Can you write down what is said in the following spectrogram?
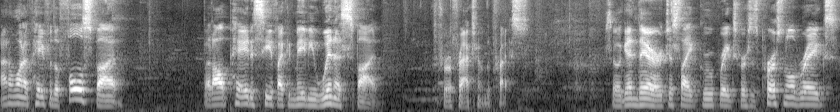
I don't want to pay for the full spot but I'll pay to see if I can maybe win a spot for a fraction of the price. So again, there, just like group breaks versus personal breaks,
